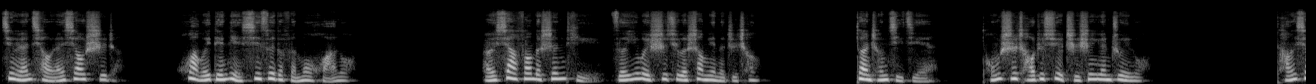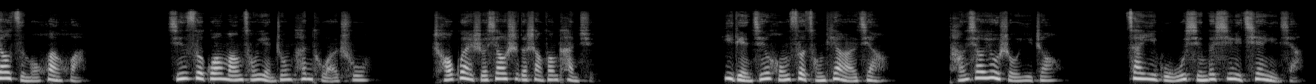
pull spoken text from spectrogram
竟然悄然消失着，化为点点细碎的粉末滑落；而下方的身体则因为失去了上面的支撑，断成几截。同时朝着血池深渊坠落，唐潇紫眸幻化，金色光芒从眼中喷吐而出，朝怪蛇消失的上方看去。一点金红色从天而降，唐潇右手一招，在一股无形的吸力牵引下，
